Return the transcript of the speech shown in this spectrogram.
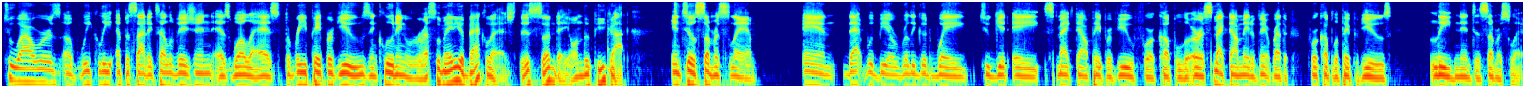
two hours of weekly episodic television as well as three pay per views, including WrestleMania Backlash this Sunday on the Peacock until SummerSlam. And that would be a really good way to get a SmackDown pay per view for a couple, or a SmackDown main event rather, for a couple of pay per views leading into SummerSlam.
